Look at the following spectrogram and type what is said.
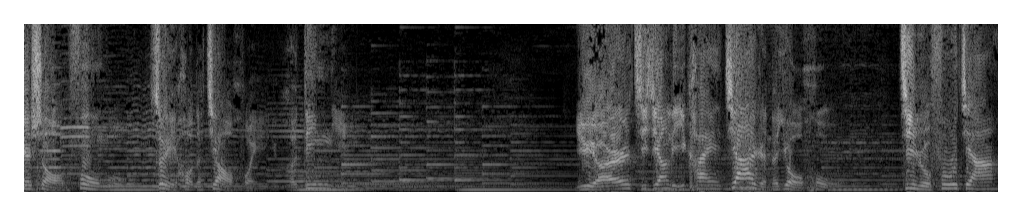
接受父母最后的教诲和叮咛。女儿即将离开家人的诱惑，进入夫家，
